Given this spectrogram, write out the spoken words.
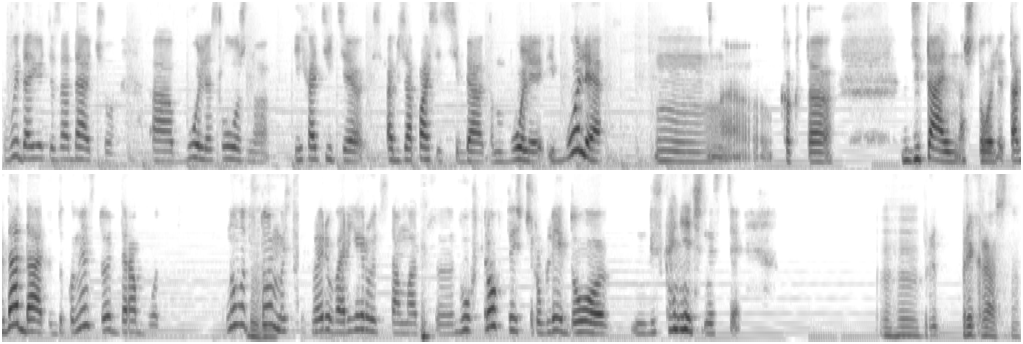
вы даете задачу э, более сложную и хотите обезопасить себя там более и более, как-то детально, что ли, тогда, да, этот документ стоит доработать. Ну вот mm стоимость, говорю, варьируется там от 2-3 э, тысяч рублей до бесконечности. Угу. Прекрасно,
